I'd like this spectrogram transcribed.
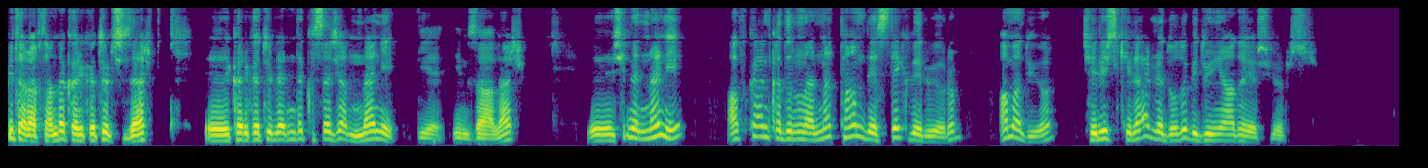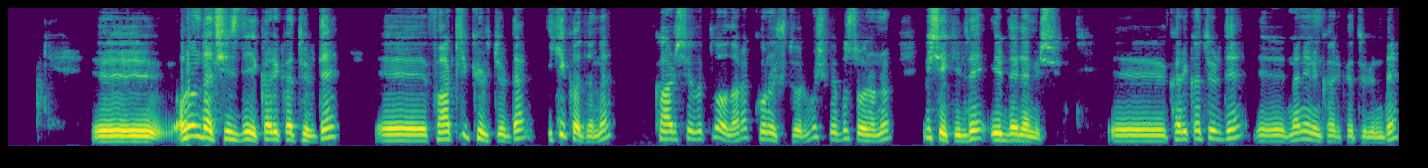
bir taraftan da karikatür çizer. E, karikatürlerinde kısaca Nani diye imzalar. Şimdi Nani Afgan kadınlarına tam destek veriyorum ama diyor çelişkilerle dolu bir dünyada yaşıyoruz. Onun da çizdiği karikatürde farklı kültürden iki kadını karşılıklı olarak konuşturmuş ve bu sorunu bir şekilde irdelemiş. E, karikatürde, e, Nani'nin karikatüründe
